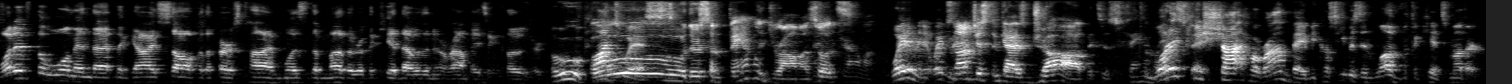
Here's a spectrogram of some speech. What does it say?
What if the woman that the guy saw for the first time was the mother of the kid that was in Harambe's enclosure? Ooh, plot twist. Ooh, there's some family drama. So it's Wait a minute. Wait a it's minute. not just the guy's job; it's his family. what if he shot Harambe because he was in love with the kid's mother?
